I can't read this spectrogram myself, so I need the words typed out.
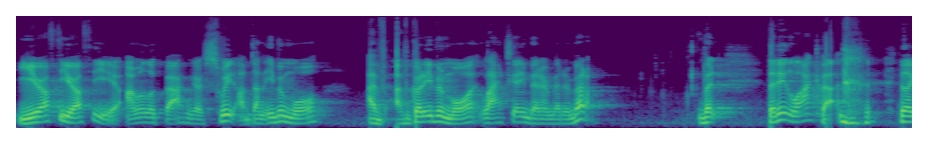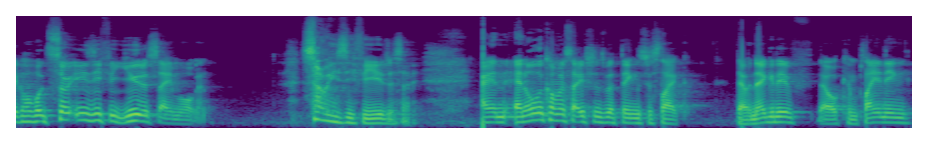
year after year after year. I want to look back and go, sweet, I've done even more. I've, I've got even more. Life's getting better and better and better. But they didn't like that. They're like, oh, well, it's so easy for you to say, Morgan. So easy for you to say. And, and all the conversations were things just like, they were negative, they were complaining,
